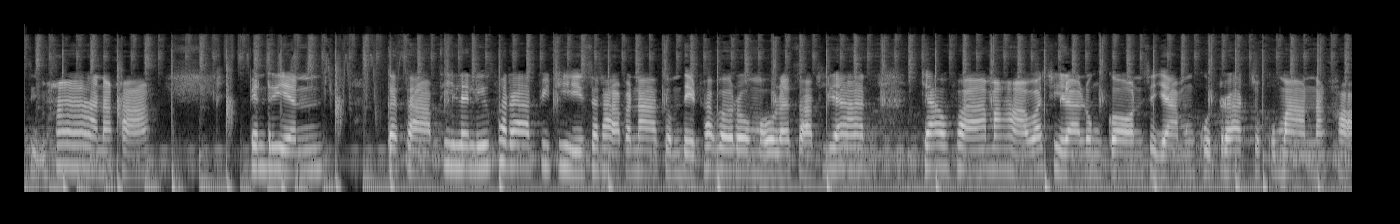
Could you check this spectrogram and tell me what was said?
2515 นะคะ เป็นเหรียญกระสาบที่ระลึกพระราชพิธีสถาปนาสมเด็จพระบรมโอรสาธิราช เจ้าฟ้ามหาวชิราลงกรณ์สยามมงกุฎราชกุมารนะคะ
